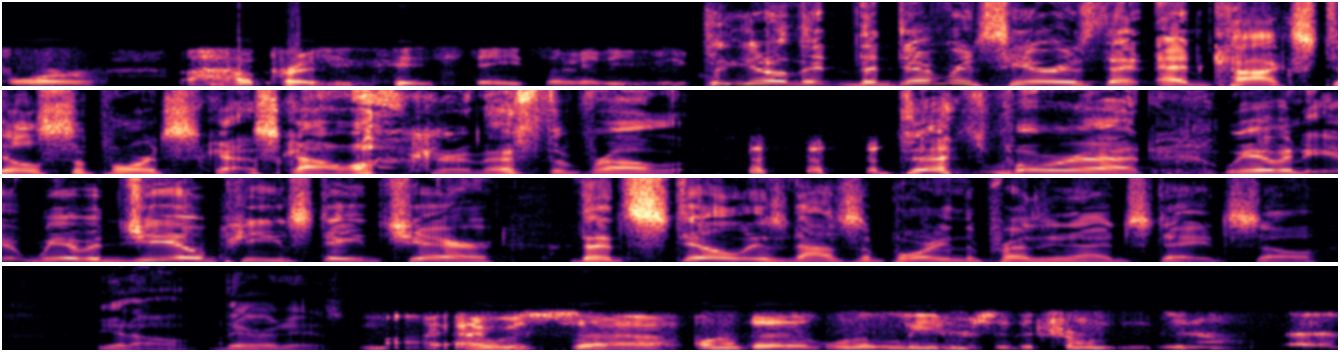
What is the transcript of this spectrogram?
for uh, president of the States. I mean, you know, the the difference here is that Ed Cox still supports Scott, Scott Walker. That's the problem. That's where we're at. We have an we have a GOP state chair that still is not supporting the president of the United States. So you know, there it is. I, I was uh, one of the one of the leaders of the Trump, you know, uh,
